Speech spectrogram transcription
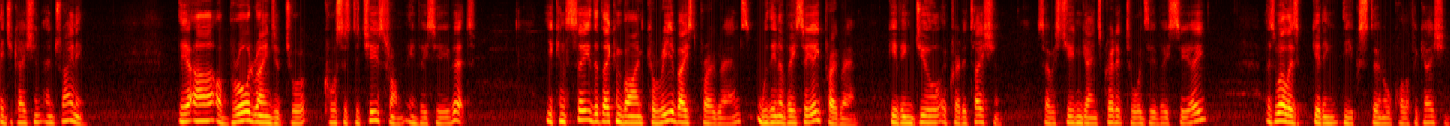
Education and Training. There are a broad range of courses to choose from in VCE VET you can see that they combine career-based programs within a VCE program, giving dual accreditation. So a student gains credit towards their VCE, as well as getting the external qualification.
